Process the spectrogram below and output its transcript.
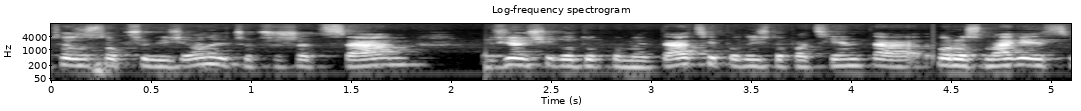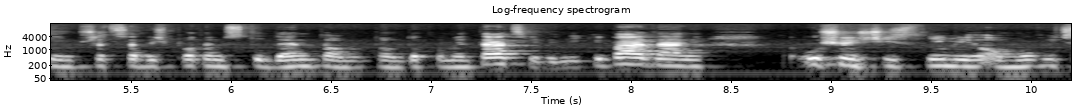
kto został przywieziony, czy przyszedł sam, wziąć jego dokumentację, podejść do pacjenta, porozmawiać z nim, przedstawić potem studentom tą dokumentację, wyniki badań, usiąść z nimi, omówić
